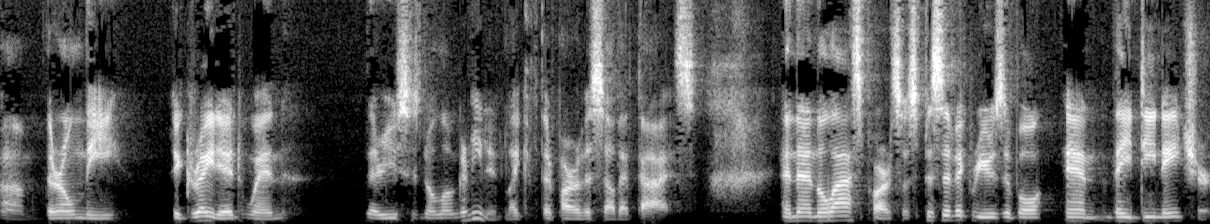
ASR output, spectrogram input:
Um, they're only degraded when their use is no longer needed, like if they're part of a cell that dies. And then the last part, so specific, reusable, and they denature.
